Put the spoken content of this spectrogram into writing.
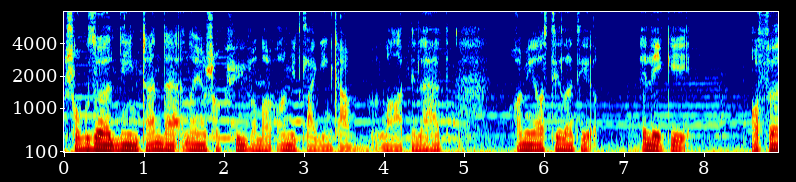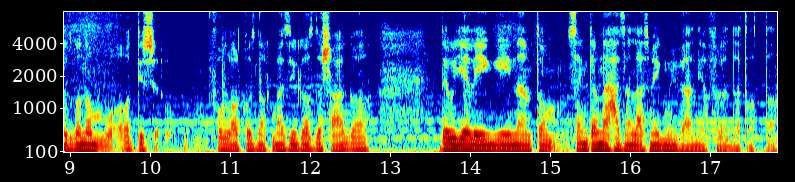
sok zöld nincsen, de nagyon sok fű van, amit leginkább látni lehet. Ami azt illeti, eléggé a föld, gondolom, ott is foglalkoznak mezőgazdasággal, de úgy eléggé, nem tudom, szerintem nehezen lesz még művelni a földet ottan.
